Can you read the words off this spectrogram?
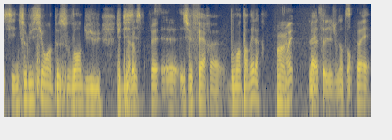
c'est une solution un peu souvent du, du désespoir. je vais faire. vous m'entendez là? Ouais. Là, ça y est, je vous entends. Ouais,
